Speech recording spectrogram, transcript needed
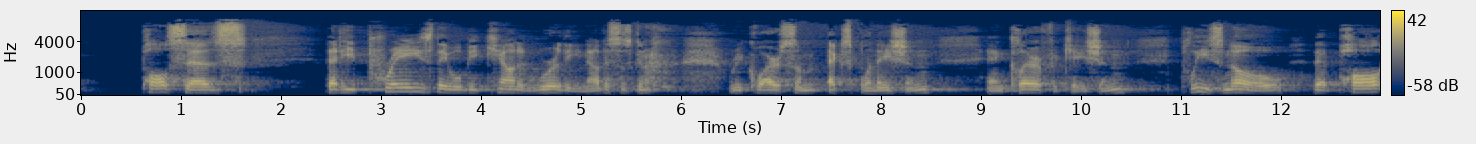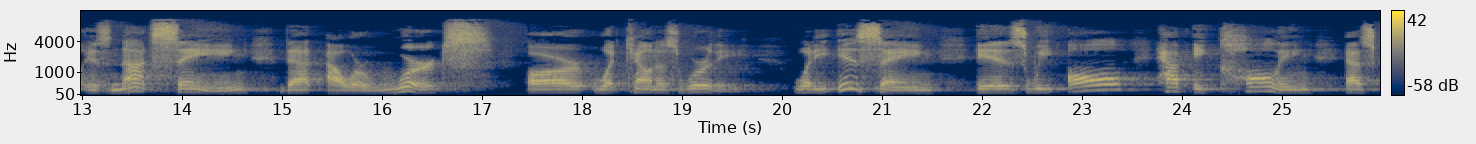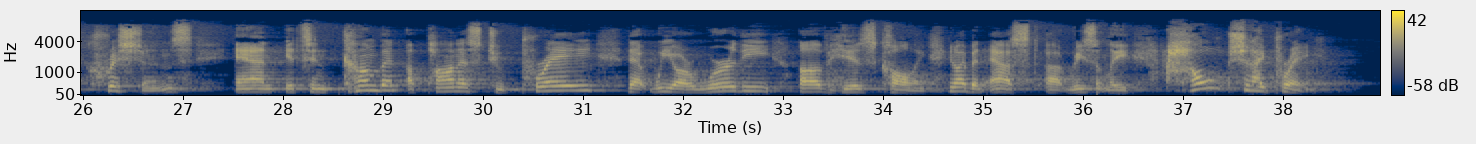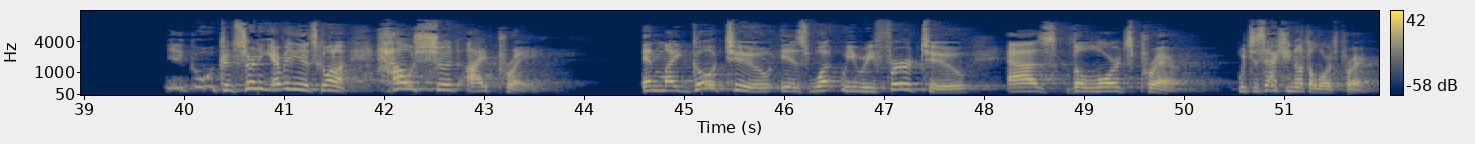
Paul says that he prays they will be counted worthy. Now, this is going to require some explanation and clarification. Please know that Paul is not saying that our works are what count us worthy. What he is saying is we all have a calling as Christians and it's incumbent upon us to pray that we are worthy of his calling. You know, I've been asked uh, recently, how should I pray? Concerning everything that's going on, how should I pray? And my go to is what we refer to as the Lord's Prayer, which is actually not the Lord's Prayer.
